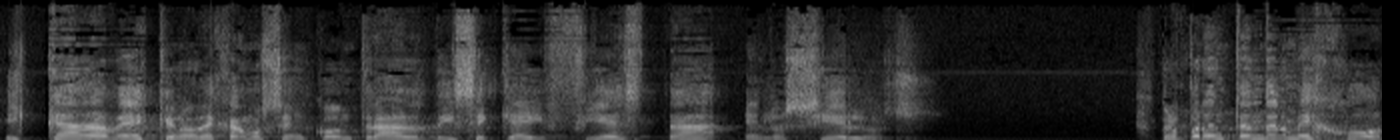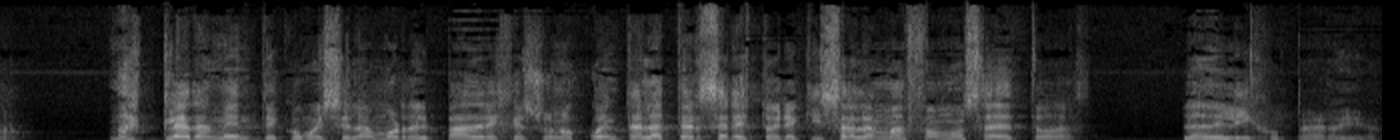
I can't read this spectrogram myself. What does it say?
Y cada vez que nos dejamos encontrar, dice que hay fiesta en los cielos. Pero para entender mejor, más claramente cómo es el amor del Padre, Jesús nos cuenta la tercera historia, quizá la más famosa de todas, la del Hijo perdido.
